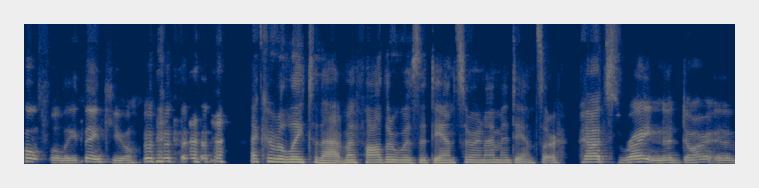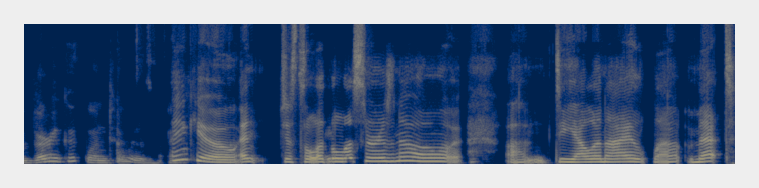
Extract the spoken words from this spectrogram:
hopefully. Thank you. I can relate to that. My father was a dancer and I'm a dancer. That's right. And a, dar- a very good one, too. Thank you. And just to let the listeners know, um, DL and I met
